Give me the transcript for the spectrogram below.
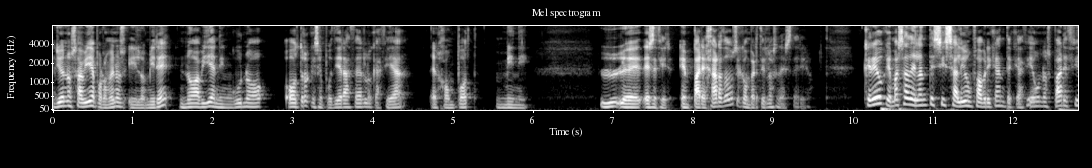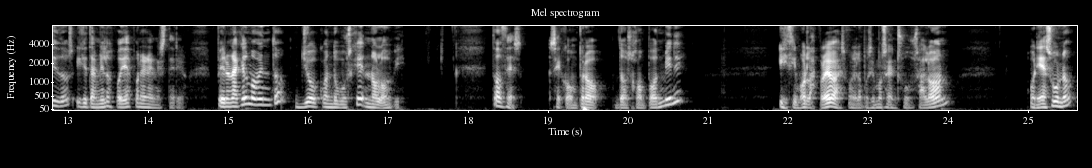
yo no sabía, por lo menos, y lo miré, no había ninguno otro que se pudiera hacer lo que hacía el HomePod mini. L- Es decir, emparejar dos y convertirlos en estéreo. Creo que más adelante sí salió un fabricante que hacía unos parecidos y que también los podías poner en estéreo. Pero en aquel momento, yo cuando busqué no lo vi. Entonces, se compró dos HomePod mini. Hicimos las pruebas, porque lo pusimos en su salón. Ponías uno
